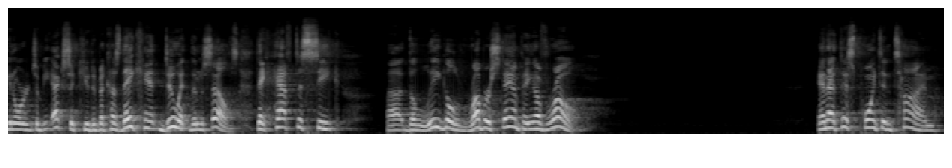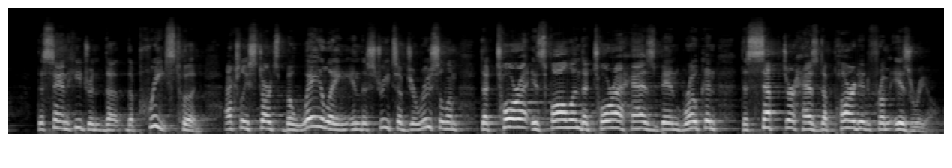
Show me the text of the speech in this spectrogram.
in order to be executed because they can't do it themselves. They have to seek uh, the legal rubber stamping of Rome. And at this point in time, the Sanhedrin, the, the priesthood, actually starts bewailing in the streets of Jerusalem the Torah is fallen, the Torah has been broken, the scepter has departed from Israel.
